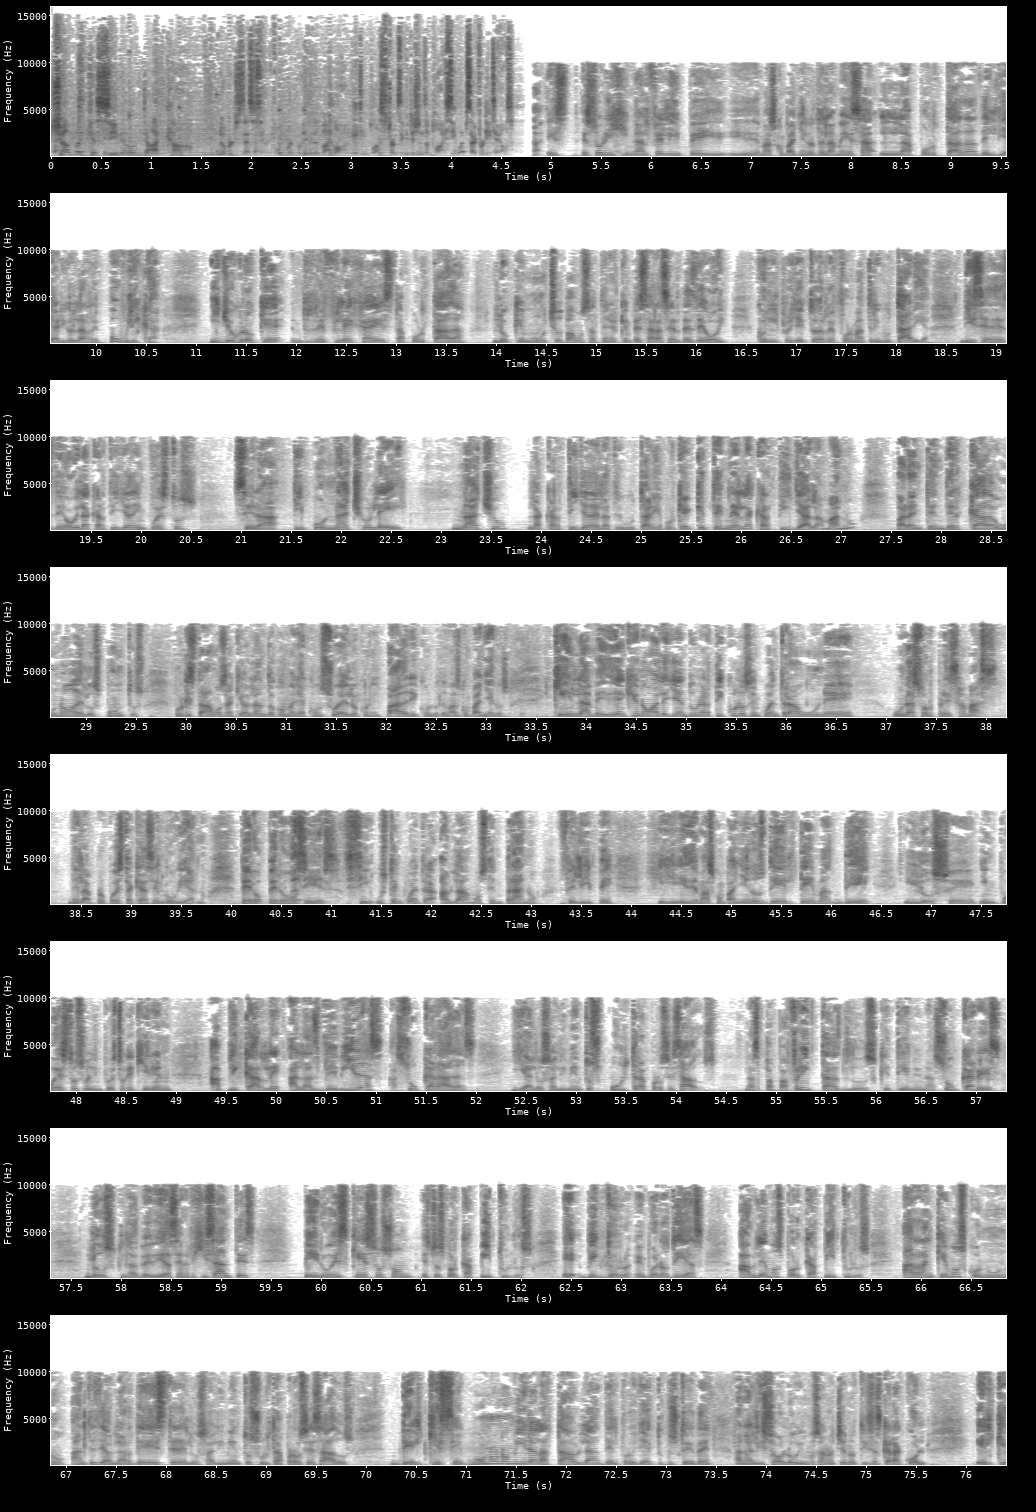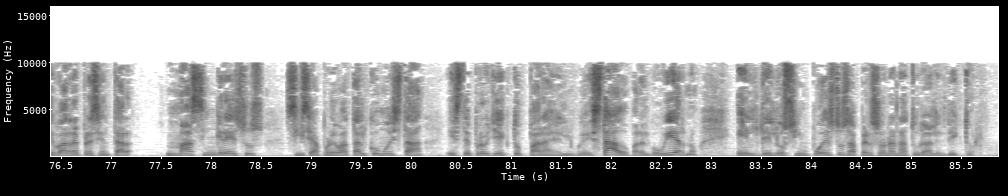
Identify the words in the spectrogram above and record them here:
ChumbaCasino.com. No purchase necessary. Full prohibited by law. 18 plus terms and conditions apply. See website for details. Es, es original, Felipe y, y demás compañeros de la mesa, la portada del diario La República. Y yo creo que refleja esta portada lo que muchos vamos a tener que empezar a hacer desde hoy con el proyecto de reforma tributaria. Dice, desde hoy la cartilla de impuestos será tipo Nacho Lee. Nacho, la cartilla de la tributaria, porque hay que tener la cartilla a la mano para entender cada uno de los puntos, porque estábamos aquí hablando con María Consuelo, con el padre y con los demás compañeros, que en la medida en que uno va leyendo un artículo se encuentra eh, una sorpresa más de la propuesta que hace el gobierno. Pero, pero Así es. si usted encuentra, hablábamos temprano, Felipe y, y demás compañeros, del tema de los eh, impuestos o el impuesto que quieren aplicarle a las bebidas azucaradas y a los alimentos ultraprocesados. Las papas fritas, los que tienen azúcares, los, las bebidas energizantes, pero es que esos son, esto es por capítulos. Eh, Víctor, eh, buenos días. Hablemos por capítulos. Arranquemos con uno, antes de hablar de este, de los alimentos ultraprocesados, del que según uno mira la tabla del proyecto que usted eh, analizó, lo vimos anoche en Noticias Caracol, el que va a representar más ingresos si se aprueba tal como está este proyecto para el Estado, para el gobierno, el de los impuestos a personas naturales, Víctor.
